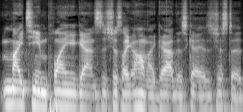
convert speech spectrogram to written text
my team playing against. It's just like, oh my god, this guy is just a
